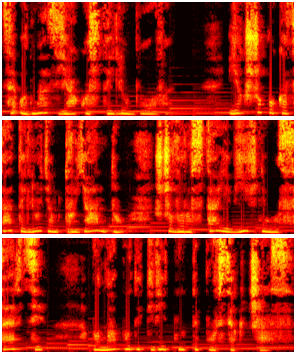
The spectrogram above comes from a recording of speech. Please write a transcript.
Це одна з якостей любови. І якщо показати людям троянду, що виростає в їхньому серці, вона буде квітнути повсякчас.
